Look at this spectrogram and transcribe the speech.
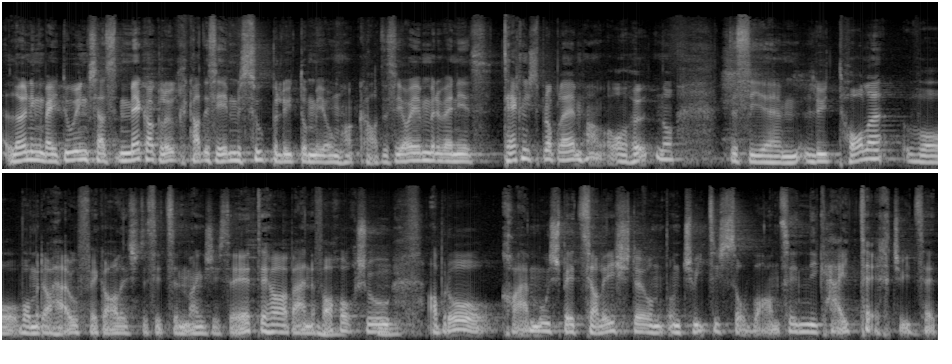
Learning by Doing. Ich hatte mega Glück, gehabt, dass ich immer super Leute um mich herum hatte. Dass ich auch immer, wenn ich ein technisches Problem habe, auch heute noch, dass ich ähm, Leute hole, wo, wo mir da helfen. Egal, ist das jetzt manchmal ist ETH, bei einer Fachhochschule, mhm. aber auch KMU-Spezialisten. Und, und die Schweiz ist so wahnsinnig Hightech. Die Schweiz hat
